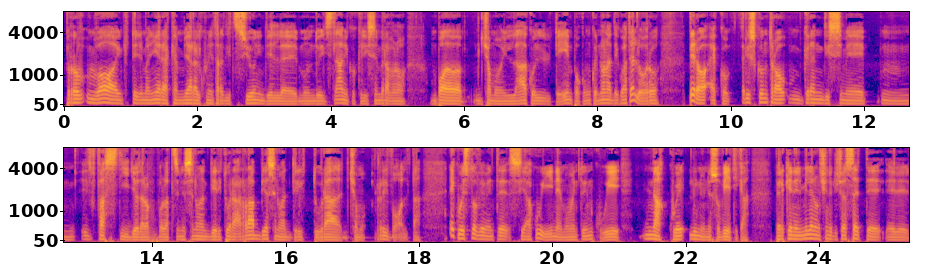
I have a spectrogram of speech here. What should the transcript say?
provò in tutte le maniere a cambiare alcune tradizioni del mondo islamico che gli sembravano un po' diciamo in là col tempo, comunque non adeguate a loro, Però ecco, riscontrò grandissime mh, mm, fastidio dalla popolazione, se non addirittura rabbia, se non addirittura diciamo rivolta. E questo ovviamente si acuì nel momento in cui nacque l'Unione Sovietica, perché nel 1917 eh,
